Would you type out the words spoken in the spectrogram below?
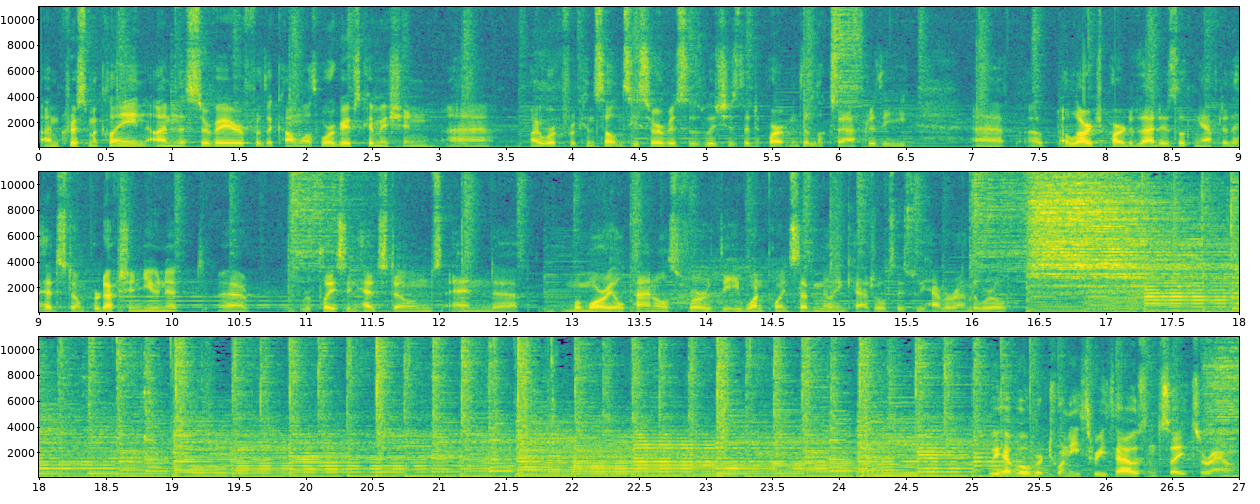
I'm Chris McLean. I'm the surveyor for the Commonwealth War Graves Commission. Uh, I work for Consultancy Services, which is the department that looks after the, uh, a, a, large part of that is looking after the headstone production unit, uh, replacing headstones and uh, memorial panels for the 1.7 million casualties we have around the world. We have over 23,000 sites around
